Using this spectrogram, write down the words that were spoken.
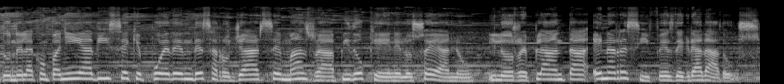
donde la compañía dice que pueden desarrollarse más rápido que en el océano y los replanta en arrecifes degradados.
